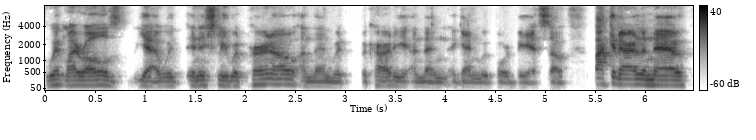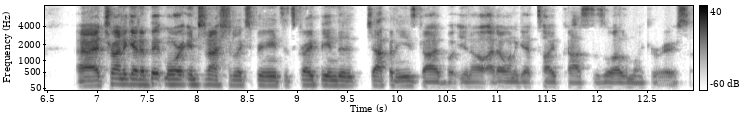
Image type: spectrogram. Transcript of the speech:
with my roles. Yeah, with initially with Pernod and then with Bacardi and then again with Bord Bia. So back in Ireland now. Uh, trying to get a bit more international experience. It's great being the Japanese guy, but you know I don't want to get typecast as well in my career. So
